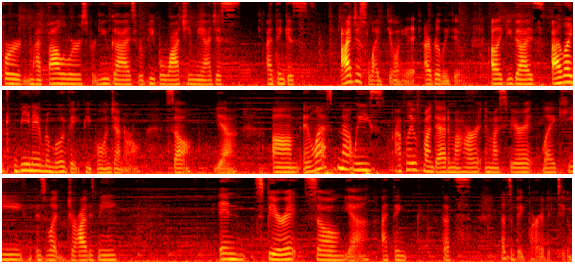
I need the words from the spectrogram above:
for my followers, for you guys, for people watching me, I just I think it's I just like doing it. I really do. I like you guys. I like being able to motivate people in general. So yeah. Um, and last but not least, I play with my dad in my heart and my spirit. Like he is what drives me in spirit. So yeah, I think that's that's a big part of it too.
